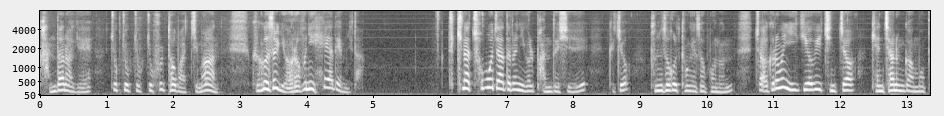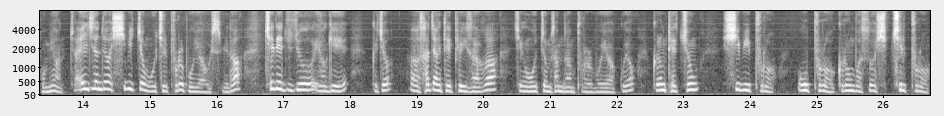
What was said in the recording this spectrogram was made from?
간단하게 쭉쭉쭉쭉 훑어봤지만 그것을 여러분이 해야 됩니다. 특히나 초보자들은 이걸 반드시 그죠? 분석을 통해서 보는 자 그러면 이 기업이 진짜 괜찮은가 한번 보면 자 LG전자가 12.57%를 보유하고 있습니다. 최대 주주 여기 그죠? 어, 사장 대표이사가 지금 5.33%를 보유했고요. 그럼 대충 12%, 5%, 그럼 벌써 17%,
